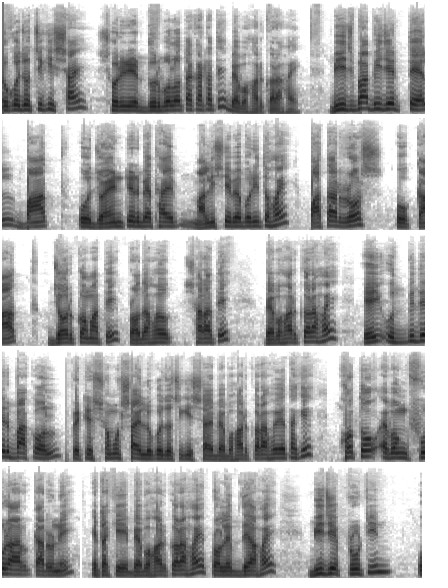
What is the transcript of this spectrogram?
লোকজ চিকিৎসায় শরীরের দুর্বলতা কাটাতে ব্যবহার করা হয়। বীজ বা বীজের তেল বাত ও জয়েন্টের ব্যথায় মালিশে ব্যবহৃত হয়। পাতার রস ও কাত জ্বর কমাতে, প্রদাহ সারাতে ব্যবহার করা হয়। এই উদ্ভিদের বাকল পেটের সমস্যায় লোকজ চিকিৎসায় ব্যবহার করা হয়ে থাকে। ক্ষত এবং ফুরার কারণে এটাকে ব্যবহার করা হয়, প্রলেপ দেওয়া হয়। বীজে প্রোটিন ও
